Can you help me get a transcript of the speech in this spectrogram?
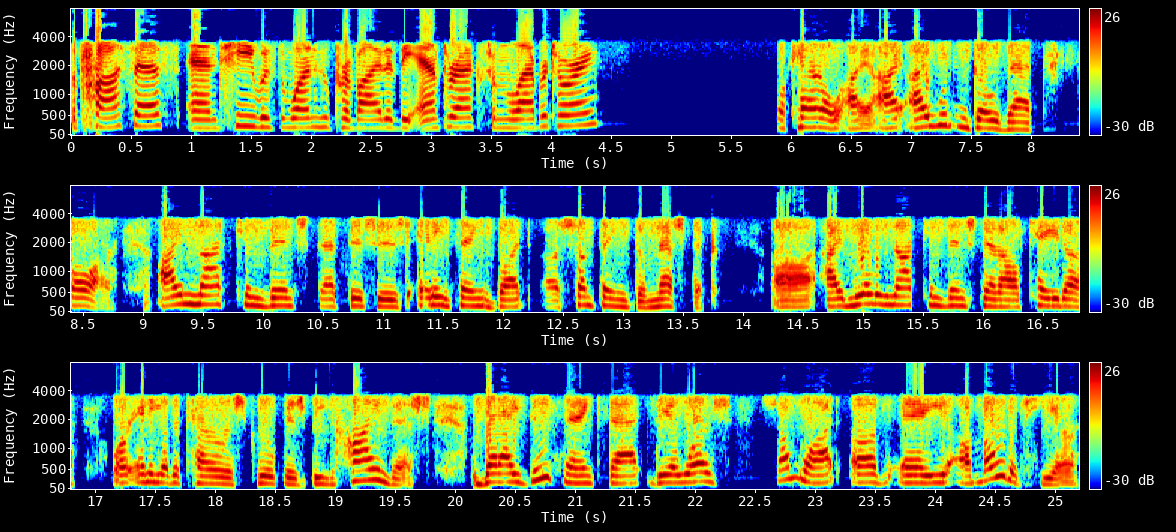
the process, and he was the one who provided the anthrax from the laboratory? Well, Carol, I, I, I wouldn't go that far. I'm not convinced that this is anything but uh, something domestic. Uh, I'm really not convinced that Al Qaeda or any other terrorist group is behind this, but I do think that there was somewhat of a, a motive here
